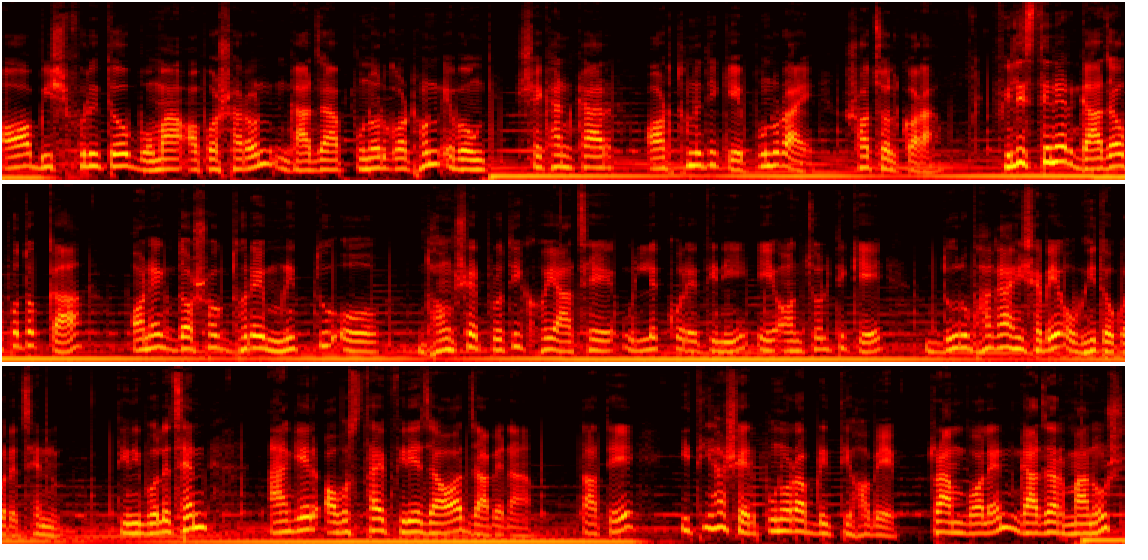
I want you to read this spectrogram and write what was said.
অবিস্ফোরিত বোমা অপসারণ, গাজা পুনর্গঠন এবং সেখানকার অর্থনীতিকে পুনরায় সচল করা। ফিলিস্তিনের গাজা উপত্যকা অনেক দশক ধরে মৃত্যু ও ধ্বংসের প্রতীক হয়ে আছে উল্লেখ করে তিনি এই অঞ্চলটিকে দুর্ভাগা হিসেবে অভিহিত করেছেন। তিনি বলেছেন, আগের অবস্থায় ফিরে যাওয়া যাবে না। তাতে ইতিহাসের পুনরাবৃত্তি হবে। ট্রাম্প বলেন, গাজার মানুষ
